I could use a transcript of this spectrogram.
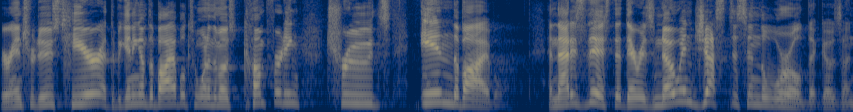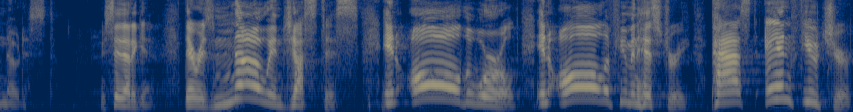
we're introduced here at the beginning of the Bible to one of the most comforting truths in the Bible. And that is this that there is no injustice in the world that goes unnoticed. Let me say that again. There is no injustice in all the world, in all of human history, past and future,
